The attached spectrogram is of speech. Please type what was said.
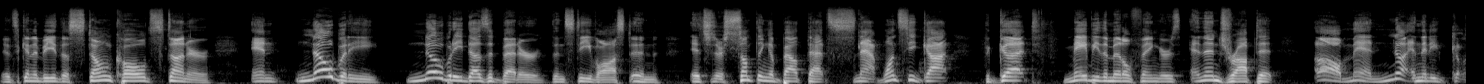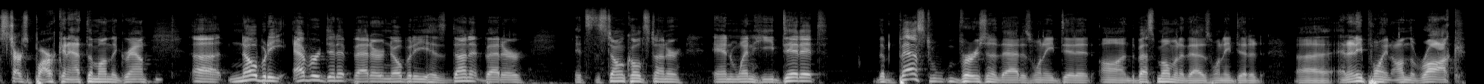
it's going to be the Stone Cold Stunner, and nobody, nobody does it better than Steve Austin. It's there's something about that snap. Once he got the gut, maybe the middle fingers, and then dropped it. Oh man, no! And then he starts barking at them on the ground. Uh, nobody ever did it better. Nobody has done it better. It's the Stone Cold Stunner, and when he did it, the best version of that is when he did it on the best moment of that is when he did it uh, at any point on the Rock,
